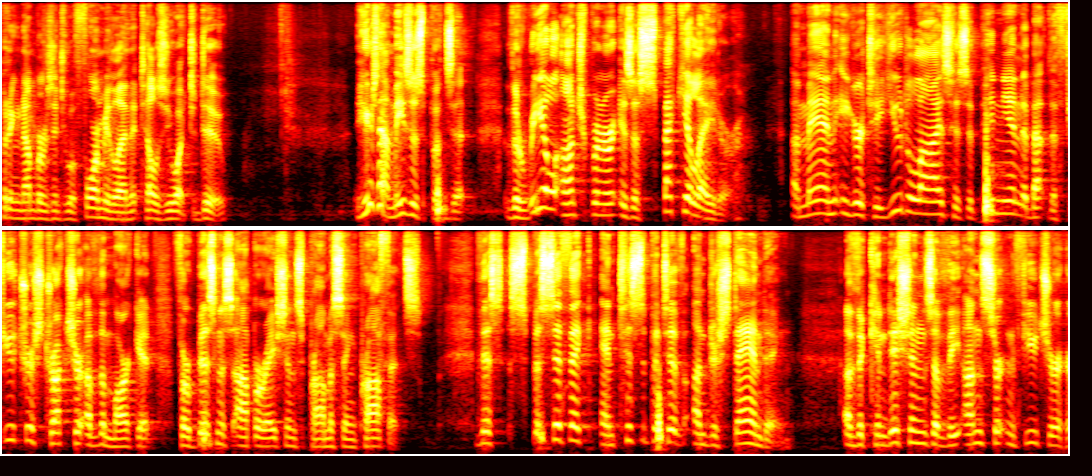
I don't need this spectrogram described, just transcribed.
putting numbers into a formula and it tells you what to do. Here's how Mises puts it. The real entrepreneur is a speculator, a man eager to utilize his opinion about the future structure of the market for business operations promising profits. This specific anticipative understanding of the conditions of the uncertain future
